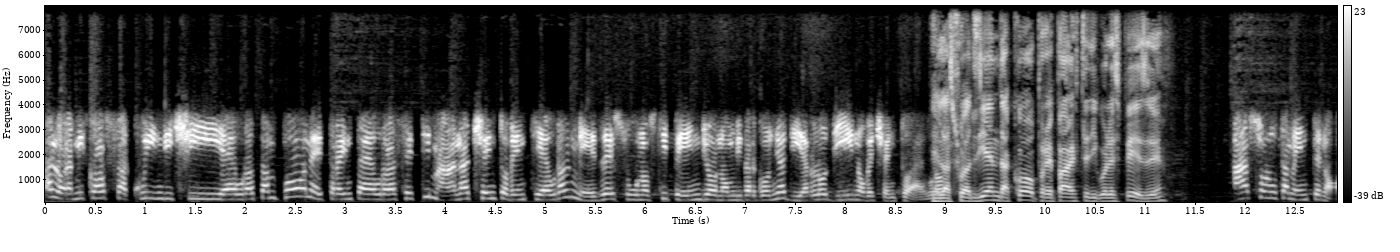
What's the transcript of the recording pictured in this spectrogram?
Allora mi costa 15 euro a tampone, 30 euro alla settimana, 120 euro al mese su uno stipendio, non mi vergogno a dirlo, di 900 euro. E la sua azienda copre parte di quelle spese? Assolutamente no.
